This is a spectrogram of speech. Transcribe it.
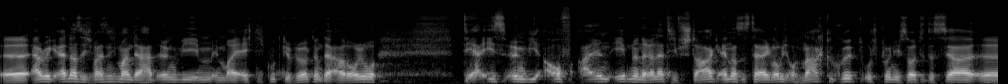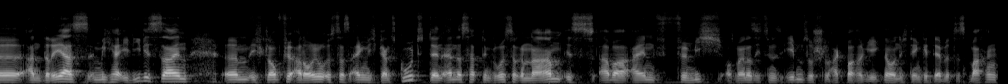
Äh, Eric Anders, ich weiß nicht, Mann, der hat irgendwie im, im Mai echt nicht gut gewirkt und der Arroyo, der ist irgendwie auf allen Ebenen relativ stark. Anders ist da ja, glaube ich, auch nachgerückt. Ursprünglich sollte das ja äh, Andreas Michaelidis sein. Ähm, ich glaube, für Arroyo ist das eigentlich ganz gut, denn Anders hat einen größeren Namen, ist aber ein für mich aus meiner Sicht zumindest ebenso schlagbarer Gegner und ich denke, der wird es machen.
